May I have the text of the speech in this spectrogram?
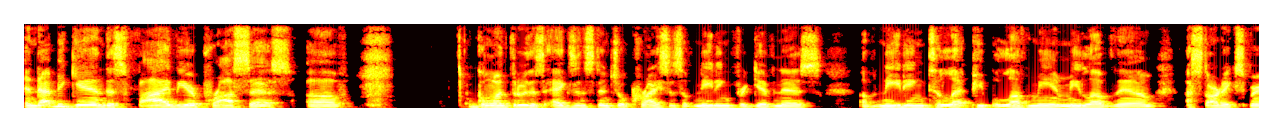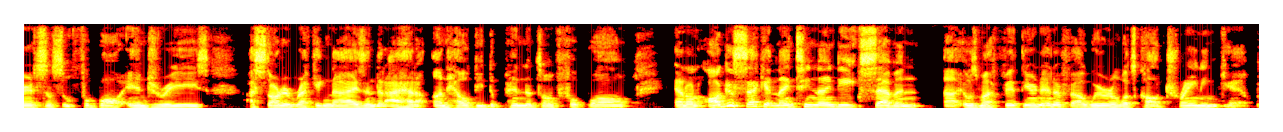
And that began this five year process of going through this existential crisis of needing forgiveness, of needing to let people love me and me love them. I started experiencing some football injuries. I started recognizing that I had an unhealthy dependence on football. And on August 2nd, 1997, uh, it was my fifth year in the NFL. We were in what's called training camp.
